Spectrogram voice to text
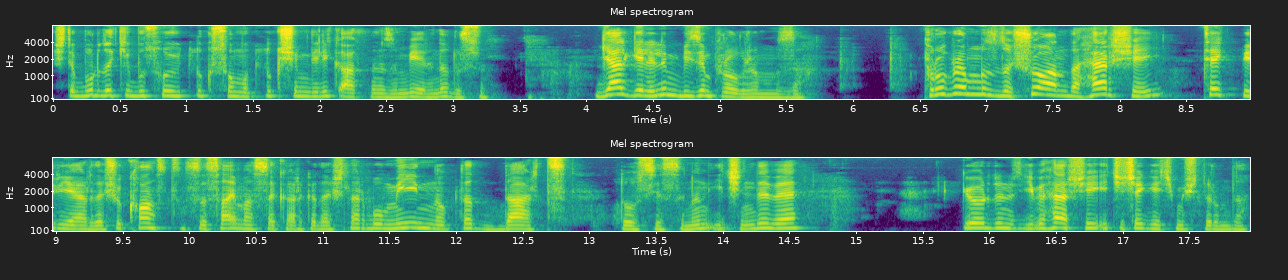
İşte buradaki bu soyutluk, somutluk şimdilik aklınızın bir yerinde dursun. Gel gelelim bizim programımıza. Programımızda şu anda her şey tek bir yerde şu constance'ı saymazsak arkadaşlar bu main.dart dosyasının içinde ve gördüğünüz gibi her şey iç içe geçmiş durumda.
